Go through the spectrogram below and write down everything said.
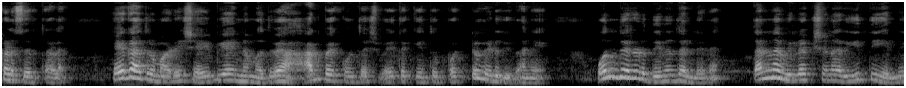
ಕಳಿಸಿರ್ತಾಳೆ. ಹೇಗಾದರೂ ಮಾಡಿ ಶೈಬಿಯನ್ನು ಮದುವೆ ಆಗಬೇಕು ಅಂತ ಶ್ವೇತಕೇತು ಪಟ್ಟು ಹಿಡಿದಿದ್ದಾನೆ. ಒಂದೆರಡು ದಿನದಲ್ಲೇ ತನ್ನ ವಿಲಕ್ಷಣ ರೀತಿಯಲ್ಲಿ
